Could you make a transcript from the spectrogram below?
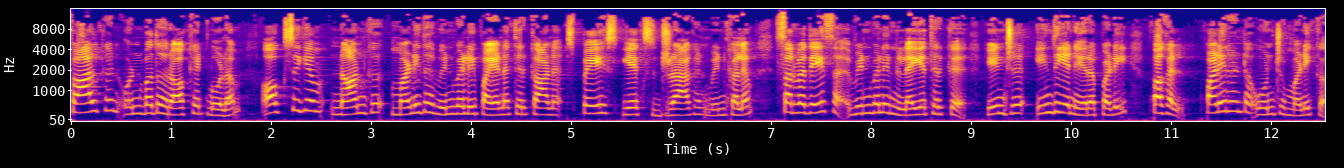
ஃபால்கன் ஒன்பது ராக்கெட் மூலம் ஆக்சியம் நான்கு மனித விண்வெளி பயணத்திற்கான ஸ்பேஸ் எக்ஸ் டிராகன் விண்கலம் சர்வதேச விண்வெளி நிலையத்திற்கு இன்று இந்திய நேரப்படி பகல் பனிரெண்டு ஒன்று மணிக்கு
